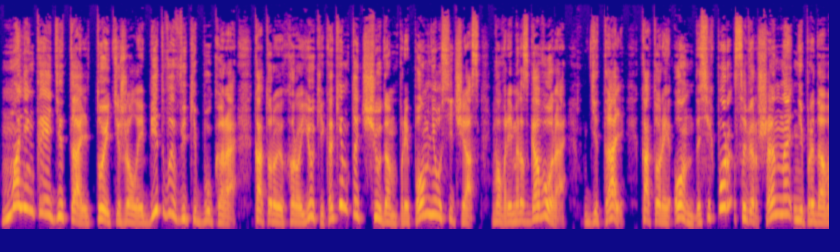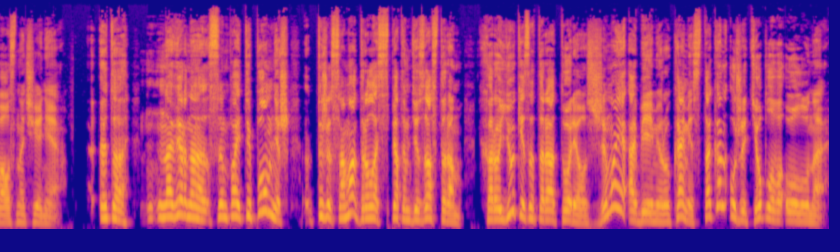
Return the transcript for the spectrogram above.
маленькая деталь той тяжелой битвы Викибукара, которую Харуюки каким-то чудом припомнил сейчас, во время разговора. Деталь, которой он до сих пор совершенно не придавал значения. «Это... Наверное, сэмпай, ты помнишь? Ты же сама дралась с пятым дизастером!» Харуюки затараторил, сжимая обеими руками стакан уже теплого улуна.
